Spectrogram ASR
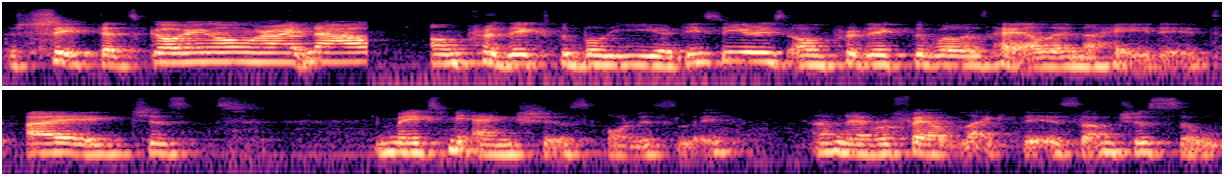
the shit that's going on right now. Unpredictable year. This year is unpredictable as hell and I hate it. I just, it makes me anxious, honestly. I've never felt like this. I'm just so,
